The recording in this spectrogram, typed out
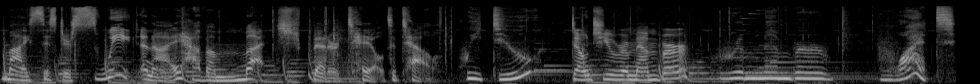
my sister Sweet and I have a much better tale to tell. We do? Don't you remember? Remember what?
